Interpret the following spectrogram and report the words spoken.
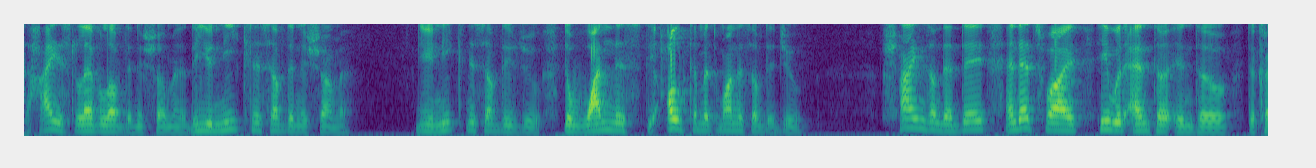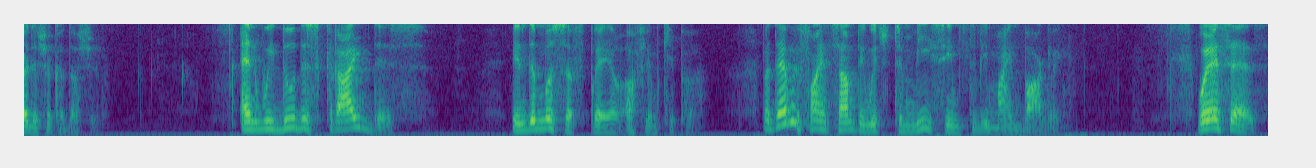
the highest level of the neshama, the uniqueness of the neshama, the uniqueness of the Jew, the oneness, the ultimate oneness of the Jew, shines on that day, and that's why he would enter into the Kodesh HaKadoshim. And we do describe this in the Musaf prayer of Yom Kippur. But there we find something which to me seems to be mind boggling. Where it says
